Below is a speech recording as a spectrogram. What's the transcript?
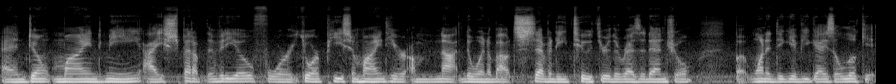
And don't mind me, I sped up the video for your peace of mind here. I'm not doing about 72 through the residential, but wanted to give you guys a look at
